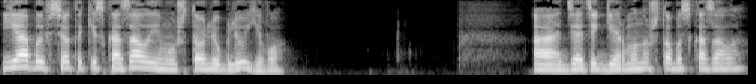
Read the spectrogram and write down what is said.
я бы все-таки сказала ему, что люблю его. А дяде Герману что бы сказала?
